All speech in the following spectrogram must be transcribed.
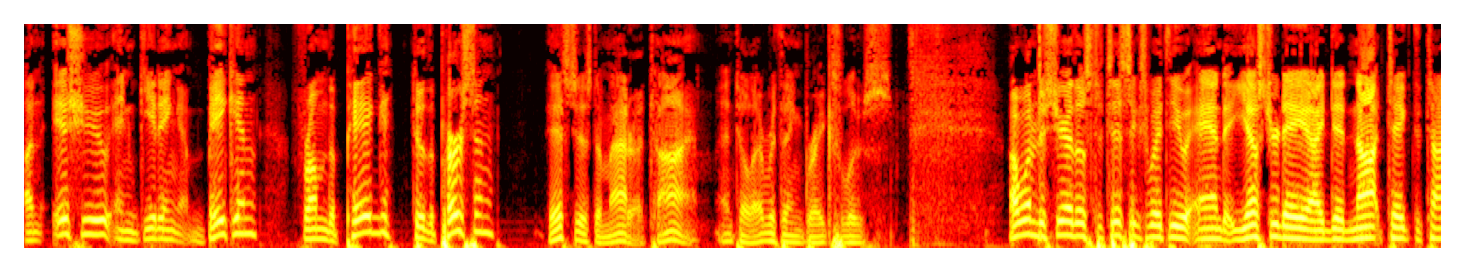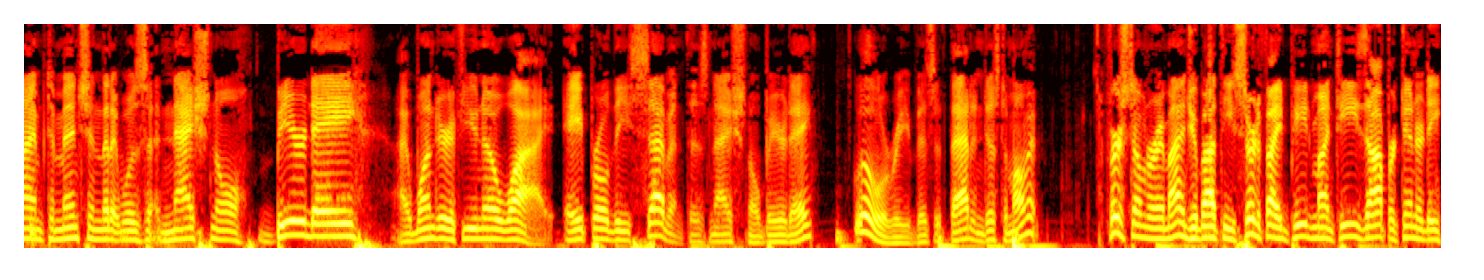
an issue in getting bacon from the pig to the person, it's just a matter of time until everything breaks loose. I wanted to share those statistics with you, and yesterday I did not take the time to mention that it was National Beer Day. I wonder if you know why. April the 7th is National Beer Day. We'll revisit that in just a moment. First, I'm going to remind you about the Certified Piedmontese opportunity,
